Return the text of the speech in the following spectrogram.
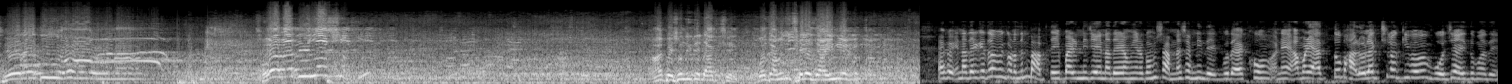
ছেড়ে দিও না। ছেড়ে দিলে আমি পেছন দিকে ডাকছে। বলছে আমি তো ছেড়ে যাইনি এখন। এনাদেরকে তো আমি কোনোদিন ভাবতেই পারিনি যে এনাদের আমি এরকম সামনাসামনি দেখব। দেখো মানে আমার এত ভালো লাগছিল কীভাবে বোঝাই তোমাদের।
